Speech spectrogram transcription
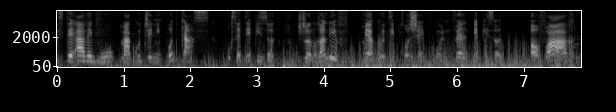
c'était avec vous, Makou Jenny Podcast, pour cet épisode. Je donne rendez-vous mercredi prochain pour un nouvel épisode. Au revoir!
